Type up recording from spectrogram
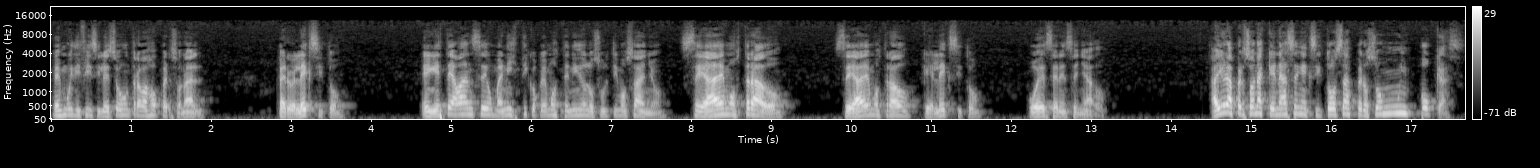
Es muy difícil, eso es un trabajo personal. Pero el éxito, en este avance humanístico que hemos tenido en los últimos años, se ha demostrado, se ha demostrado que el éxito puede ser enseñado. Hay unas personas que nacen exitosas, pero son muy pocas.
